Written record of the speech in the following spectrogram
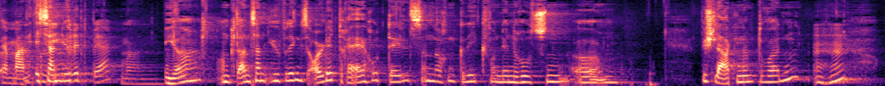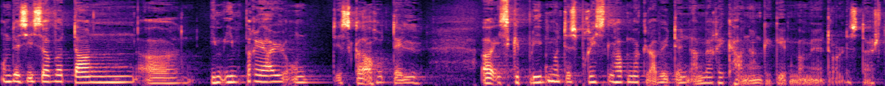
Der Mann von sind, Ingrid Bergmann. Ja, und dann sind übrigens alle drei Hotels nach dem Krieg von den Russen ähm, beschlagnahmt worden. Mhm. Und es ist aber dann äh, im Imperial und das Grau Hotel äh, ist geblieben und das Bristol hat man, glaube ich, den Amerikanern gegeben, wenn man nicht alles täuscht.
